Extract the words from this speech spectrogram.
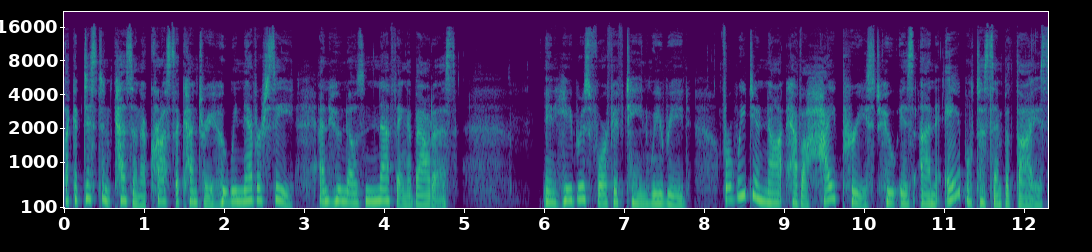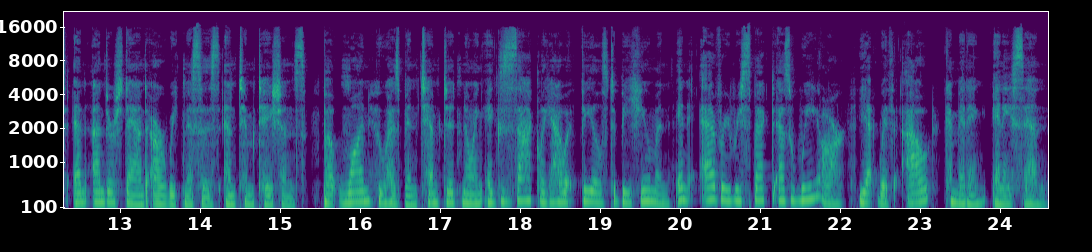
like a distant cousin across the country who we never see and who knows nothing about us. In Hebrews 4:15 we read, "For we do not have a high priest who is unable to sympathize and understand our weaknesses and temptations, but one who has been tempted knowing exactly how it feels to be human in every respect as we are, yet without committing any sin."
